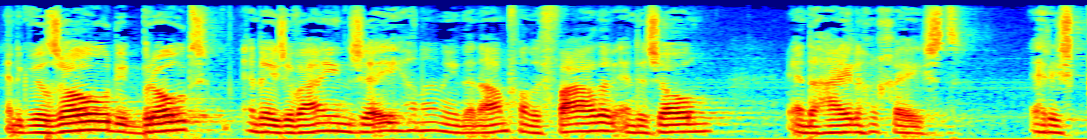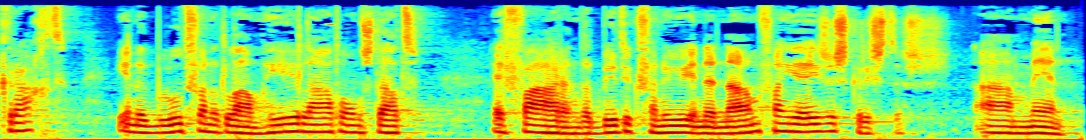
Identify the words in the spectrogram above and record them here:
En ik wil zo dit brood en deze wijn zegenen in de naam van de Vader en de Zoon en de Heilige Geest. Er is kracht in het bloed van het lam. Heer, laat ons dat ervaren. Dat bid ik van u in de naam van Jezus Christus. Amen.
